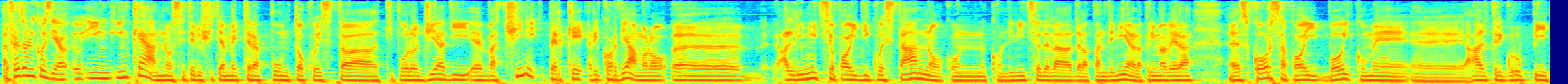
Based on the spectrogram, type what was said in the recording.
Alfredo Nicosia, in, in, che anno siete riusciti a mettere a punto questa tipologia di eh, vaccini? Perché ricordiamolo, eh, all'inizio poi di quest'anno, con, con l'inizio della, della, pandemia, la primavera eh, scorsa, poi voi come eh, altri gruppi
